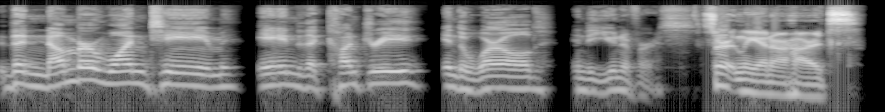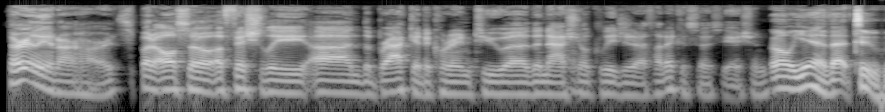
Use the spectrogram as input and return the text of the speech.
The number one team in the country, in the world, in the universe. Certainly in our hearts. Certainly in our hearts, but also officially on the bracket according to uh, the National Collegiate Athletic Association. Oh yeah, that too.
